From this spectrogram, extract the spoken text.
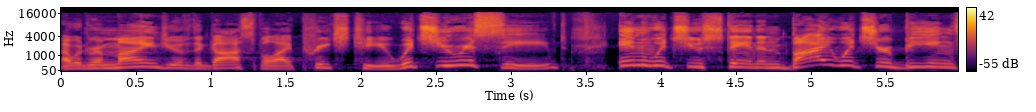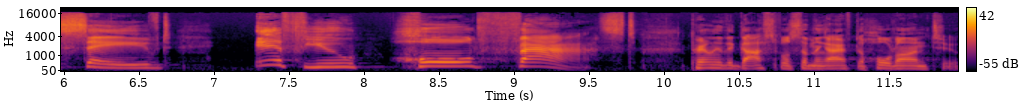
I would remind you of the gospel I preached to you, which you received, in which you stand, and by which you're being saved if you hold fast. Apparently, the gospel is something I have to hold on to.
